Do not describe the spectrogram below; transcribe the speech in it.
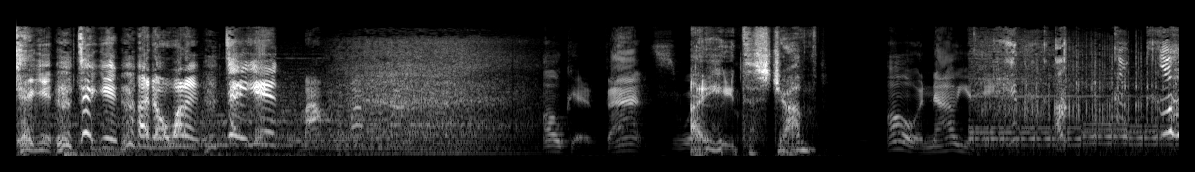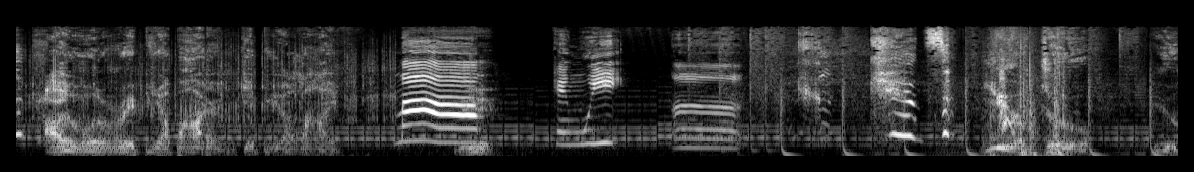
Take it, take it. I don't want it. Take it. Okay, that's what I hate this job. Oh, and now you hate I will rip you apart and keep you alive. Mom, can we? Uh, Kids! You two, you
